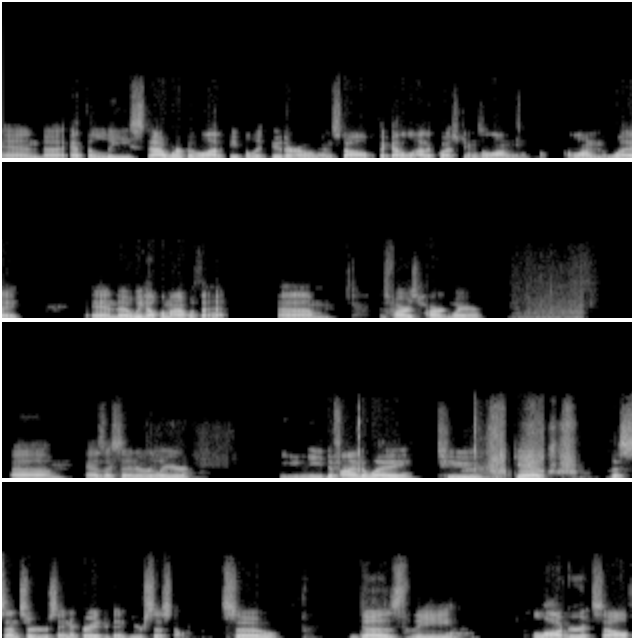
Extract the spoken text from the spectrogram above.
And uh, at the least, I work with a lot of people that do their own install, but they got a lot of questions along along the way, and uh, we help them out with that. Um, as far as hardware, um, as I said earlier, you need to find a way to get the sensors integrated into your system. So, does the logger itself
